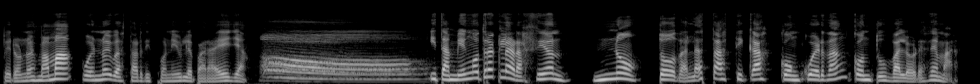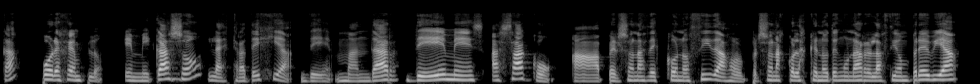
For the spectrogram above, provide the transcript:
pero no es mamá, pues no iba a estar disponible para ella. Oh. Y también otra aclaración, no todas las tácticas concuerdan con tus valores de marca. Por ejemplo, en mi caso, la estrategia de mandar DMs a saco a personas desconocidas o personas con las que no tengo una relación previa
